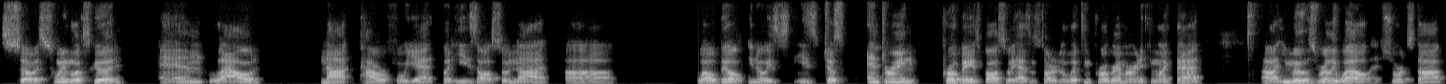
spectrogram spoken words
So his swing looks good and loud, not powerful yet, but he's also not uh, well built. You know, he's he's just entering pro baseball, so he hasn't started a lifting program or anything like that. Uh, he moves really well at shortstop.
